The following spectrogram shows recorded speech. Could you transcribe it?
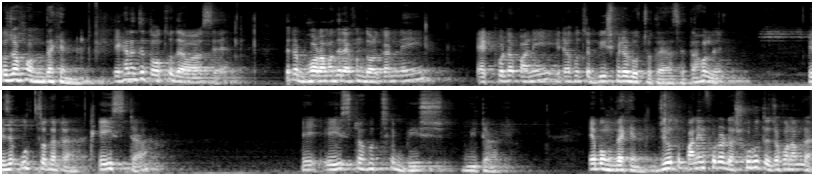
তো যখন দেখেন, এখানে যে তথ্য দেওয়া আছে এটা ভর আমাদের এখন দরকার নেই। এক ফোঁটা পানি, এটা হচ্ছে বিশ মিটার উচ্চতায় আছে। তাহলে এই যে উচ্চতাটা, এইচটা, এই এইচটা হচ্ছে বিশ মিটার। এবং দেখেন, যেহেতু পানির ফোঁটাটা শুরুতে যখন আমরা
